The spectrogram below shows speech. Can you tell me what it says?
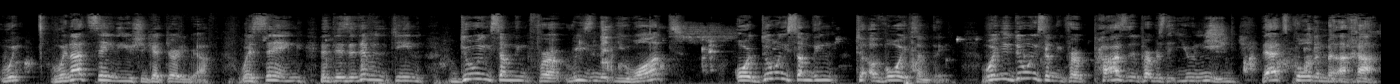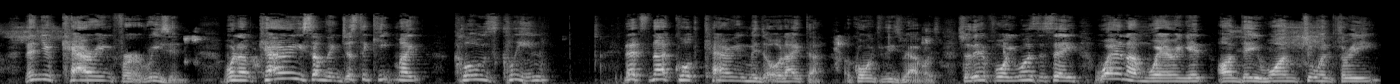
We, we're not saying that you should get dirty, Ralph. We're saying that there's a difference between doing something for a reason that you want or doing something to avoid something. When you're doing something for a positive purpose that you need, that's called a melacha. Then you're carrying for a reason. When I'm carrying something just to keep my clothes clean, that's not called carrying midoraita, according to these rabbis. So therefore, he wants to say, when I'm wearing it on day one, two, and three,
